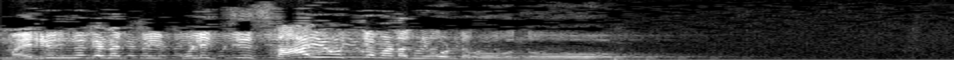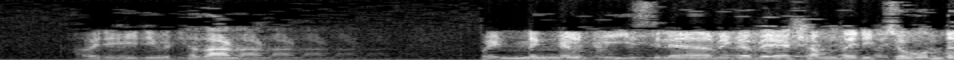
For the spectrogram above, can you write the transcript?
മരുന്ന് കിണറ്റിൽ കുളിച്ച് സായുജ്യമടഞ്ഞുകൊണ്ടുപോകുന്നു. അവരെഴുതി വിട്ടതാണ്. പെണ്ണുങ്ങൾക്ക് ഇസ്ലാമിക വേഷം ധരിച്ചുകൊണ്ട്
